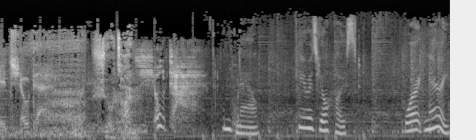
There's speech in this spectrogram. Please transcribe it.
It's showtime. Showtime. Showtime. And now, here is your host, Warwick Merry.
